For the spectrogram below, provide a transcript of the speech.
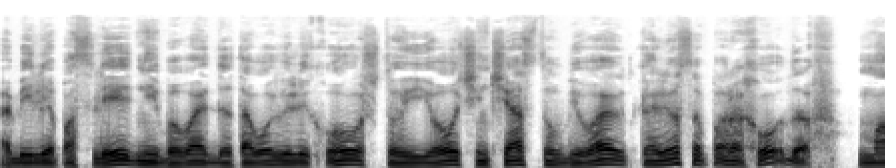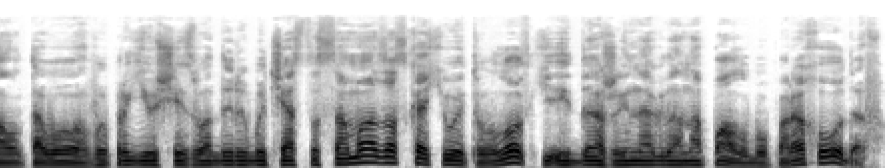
Обилие последней бывает до того велико, что ее очень часто убивают колеса пароходов. Мало того, выпрыгивающая из воды рыба часто сама заскакивает в лодки и даже иногда на палубу пароходов.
